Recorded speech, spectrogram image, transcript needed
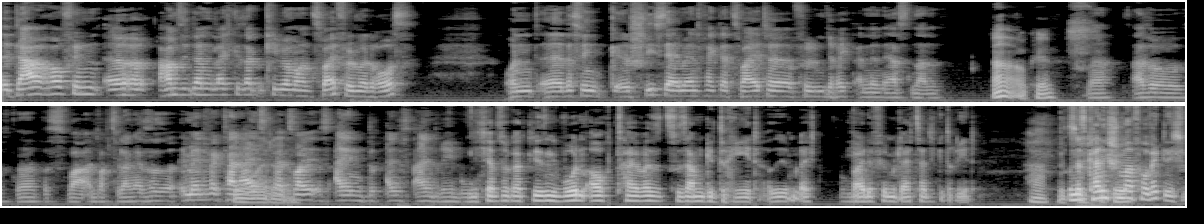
äh, daraufhin äh, haben sie dann gleich gesagt, okay, wir machen zwei Filme draus. Und äh, deswegen äh, schließt ja im Endeffekt der zweite Film direkt an den ersten an. Ah, okay. Ne? Also, ne, das war einfach zu lang. Also im Endeffekt Teil Ja, 1 und. Teil 2 ist ein, ist ein Drehbuch. Ich habe sogar gelesen, die wurden auch teilweise zusammen gedreht. Also die haben gleich beide Filme gleichzeitig gedreht. Witzig, Und das kann ich okay. schon mal vorweg. Ich,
